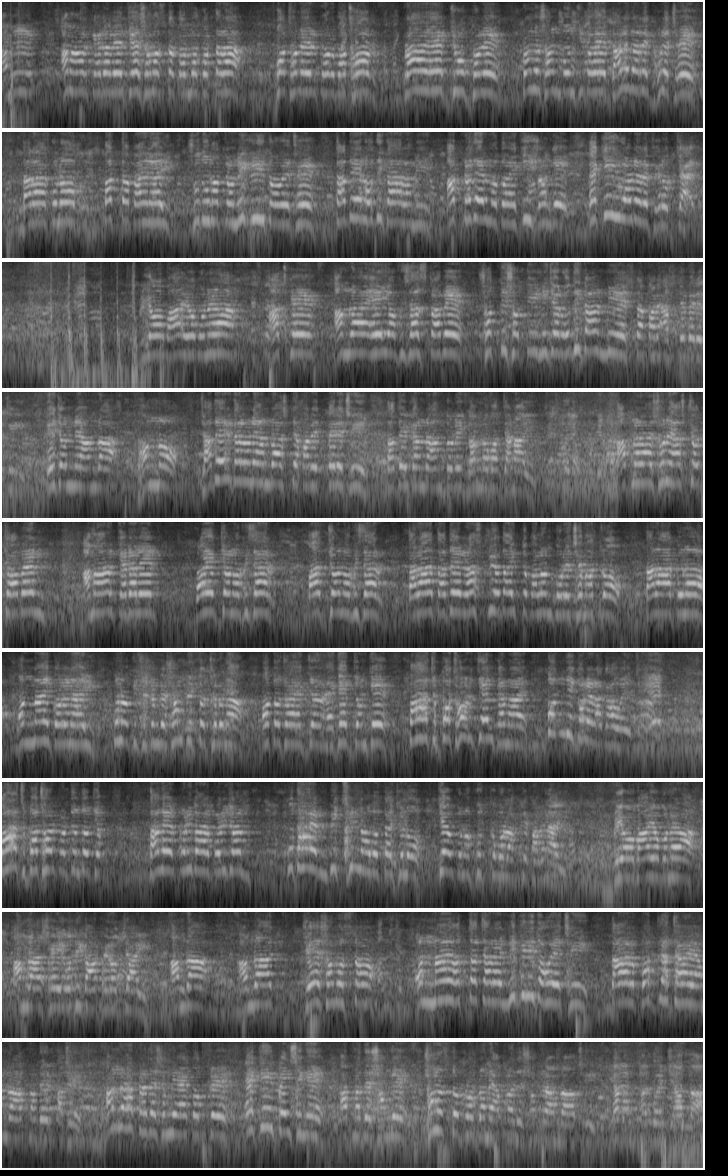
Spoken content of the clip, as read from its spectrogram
আমি আমার ক্যাডারে যে সমস্ত কর্মকর্তারা বছরের পর বছর প্রায় এক যুগ ধরে প্রমোশন বঞ্চিত হয়ে দাঁড়ে দাঁড়ে ঘুরেছে, তারা কোনো পাত্তা পায় নাই, শুধুমাত্র নিগৃহীত হয়েছে। তাদের অধিকার আমি আপনাদের মতো একই সঙ্গে, একই অর্ডারে ফেরত চাই। প্রিয় ভাই ও বোনেরা, আজকে আমরা এই অফিসার্স ক্লাবে সত্যি সত্যি নিজের অধিকার নিয়ে আসতে পারে, আসতে পেরেছি। এই জন্যে আমরা ধন্য। যাদের কারণে আমরা আসতে পারে, পেরেছি, তাদেরকে আমরা আন্তরিক ধন্যবাদ জানাই। আপনারা শুনে আশ্চর্য হবেন, আমার ক্যাডারের কয়েকজন অফিসার, পাঁচজন অফিসার তারা তাদের রাষ্ট্রীয় দায়িত্ব পালন করেছে মাত্র। তারা কোনো অন্যায় করে নাই, কোনো কিছুর সঙ্গে সম্পৃক্ত ছিল না। অথচ একজন এক একজনকে পাঁচ বছর জেলখানায় বন্দি করে রাখা হয়েছে। পাঁচ বছর পর্যন্ত তাদের পরিবার, পরিজন কোথায় বিচ্ছিন্ন অবস্থায় ছিল, কেউ কোনো খোঁজ খবর রাখতে পারে নাই। প্রিয় ভাই বোনেরা, আমরা সেই অধিকার ফেরত চাই। আমরা আমরা যে সমস্ত অন্যায় অত্যাচারে নিপীড়িত হয়েছি, তার বদলা চাই আমরা আপনাদের কাছে। আমরা আপনাদের সঙ্গে একত্রে, একই পেসিংয়ে আপনাদের সঙ্গে সমস্ত প্রোগ্রামে আপনাদের সঙ্গে আমরা আছি এবং থাকব ইনশাআল্লাহ।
